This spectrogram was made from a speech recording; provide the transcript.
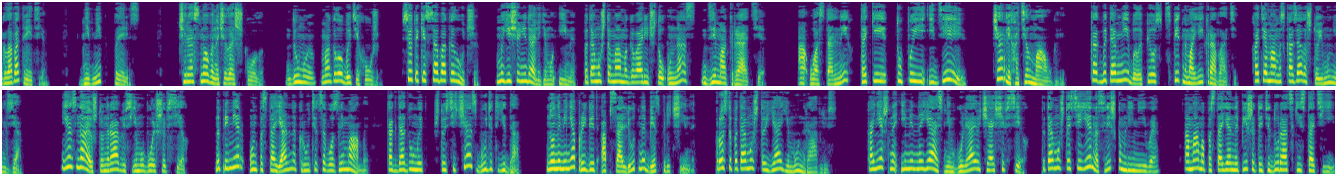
Глава третья. Дневник Пэрис. Вчера снова началась школа. Думаю, могло быть и хуже. Все-таки с собакой лучше. Мы еще не дали ему имя, потому что мама говорит, что у нас демократия. А у остальных такие тупые идеи. Чарли хотел Маугли. Как бы там ни было, пес спит на моей кровати, хотя мама сказала, что ему нельзя. Я знаю, что нравлюсь ему больше всех. Например, он постоянно крутится возле мамы, когда думает, что сейчас будет еда. Но на меня прыгает абсолютно без причины. Просто потому, что я ему нравлюсь. Конечно, именно я с ним гуляю чаще всех, потому что Сиена слишком ленивая. А мама постоянно пишет эти дурацкие статьи,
